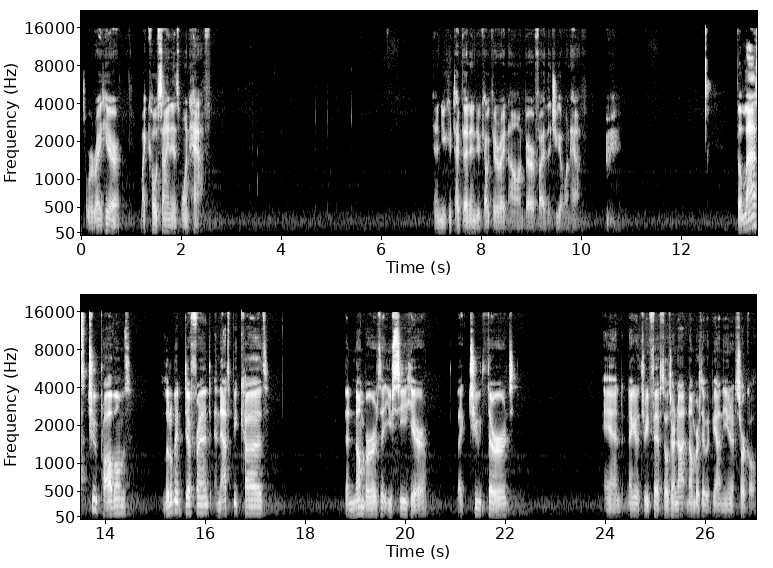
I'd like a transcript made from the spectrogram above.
So we're right here. My cosine is 1 half. And you could type that into your calculator right now and verify that you get 1 half. The last two problems, a little bit different, and that's because the numbers that you see here, like 2 thirds and negative 3 fifths, those are not numbers that would be on the unit circle.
